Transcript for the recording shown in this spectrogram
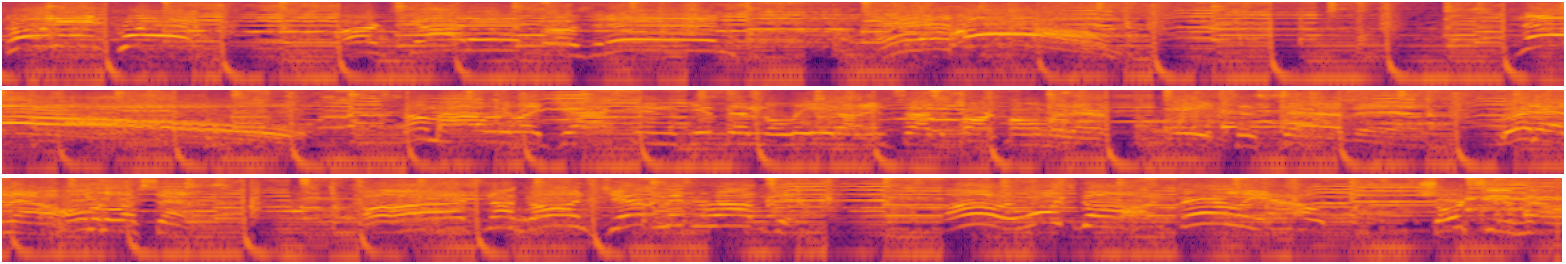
Throw it in quick. Hart's got it. Throws it in. And home. Somehow we let Jackson give them the lead on inside the park homer there. 8 to 7. Right at now. Homer to left center. Oh, it's not gone. Jeff robs it. Oh, it was gone. Barely out. Shorty is now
